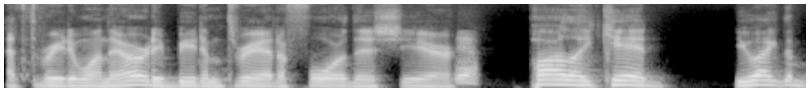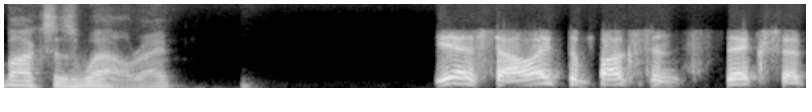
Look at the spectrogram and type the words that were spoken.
at three to one. They already beat them three out of four this year. Yeah. Parlay kid, you like the Bucks as well, right? Yes, I like the Bucks in six at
